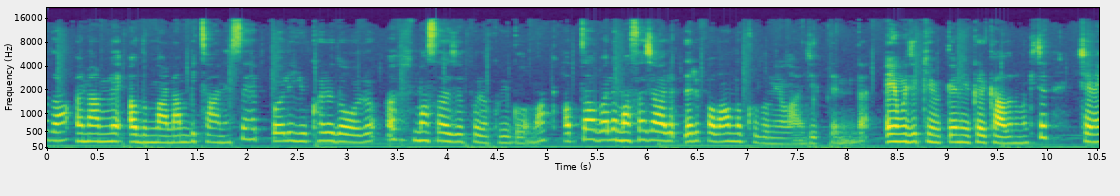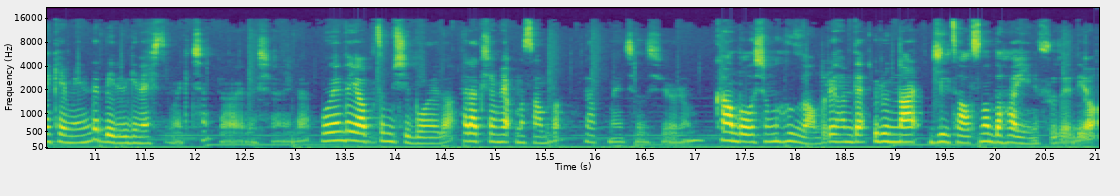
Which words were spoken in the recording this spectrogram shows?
Burada önemli adımlardan bir tanesi hep böyle yukarı doğru hafif masaj yaparak uygulamak. Hatta böyle masaj aletleri falan da kullanıyorlar ciltlerinde. Elmacık kemiklerini yukarı kaldırmak için çene kemiğini de belirginleştirmek için. Şöyle şöyle. Bu benim de yaptığım bir şey bu arada. Her akşam yapmasam da yapmaya çalışıyorum. Kan dolaşımını hızlandırıyor hem de ürünler cilt altına daha iyi nüfuz ediyor.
